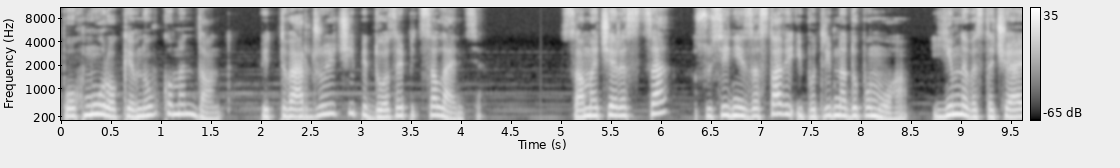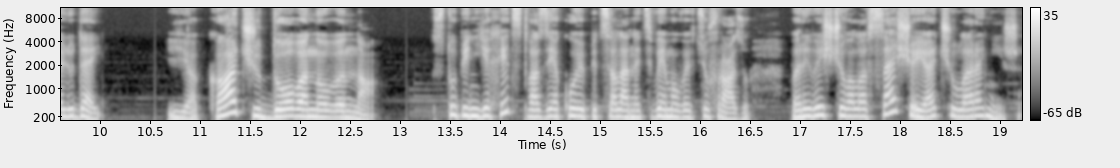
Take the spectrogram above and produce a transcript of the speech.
Похмуро кивнув комендант, підтверджуючи підозри підселенця. Саме через це сусідній заставі і потрібна допомога, їм не вистачає людей. Яка чудова новина! Ступінь єхидства, з якою підселенець вимовив цю фразу, перевищувала все, що я чула раніше.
